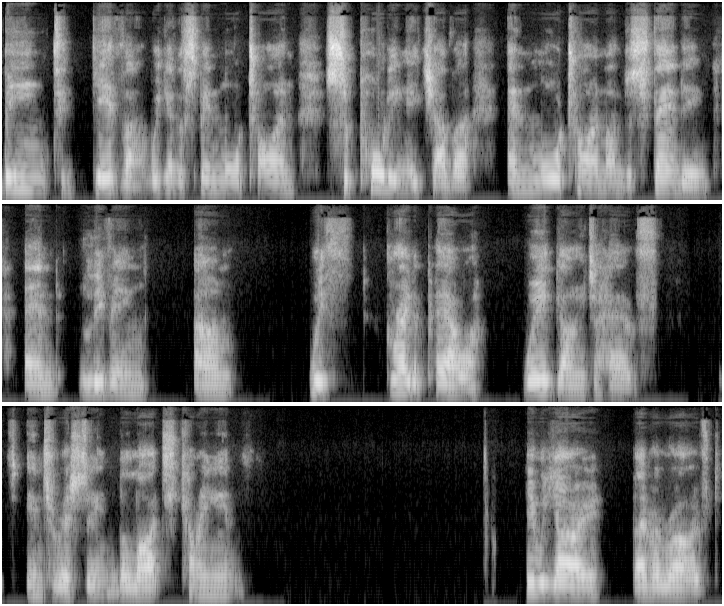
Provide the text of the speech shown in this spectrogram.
being together. We're going to spend more time supporting each other and more time understanding and living um, with greater power. We're going to have, it's interesting, the lights coming in. Here we go. They've arrived.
